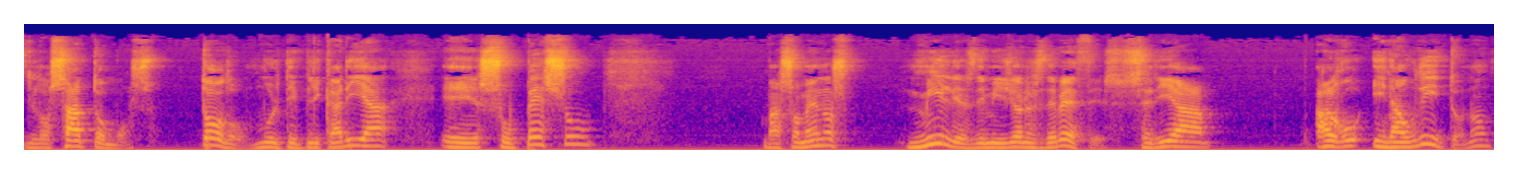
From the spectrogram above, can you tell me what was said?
los átomos, todo multiplicaría eh, su peso más o menos miles de millones de veces. Sería algo inaudito, ¿no?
